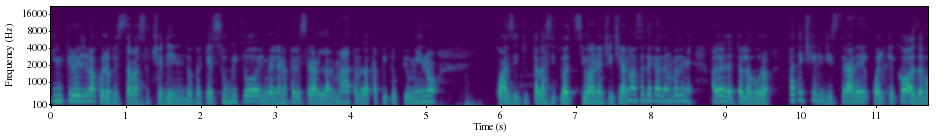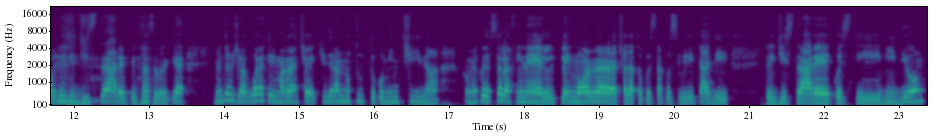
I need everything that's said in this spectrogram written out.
incredula a quello che stava succedendo, perché subito il mio allenatore si era allarmato, aveva capito più o meno quasi tutta la situazione, ci diceva no state a casa, non fate niente. Allora ho detto al lavoro fateci registrare qualche cosa, voglio registrare piuttosto perché mentre mi diceva guarda che rimarrà, cioè chiuderanno tutto come in Cina, come questo, alla fine il Playmore ci ha dato questa possibilità di registrare questi video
